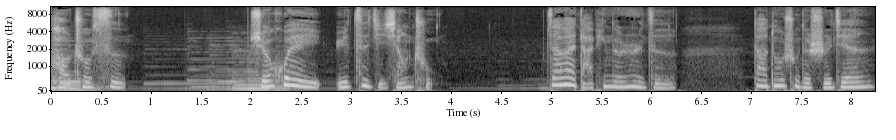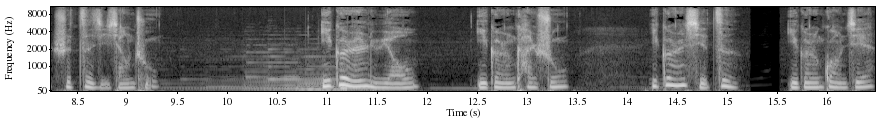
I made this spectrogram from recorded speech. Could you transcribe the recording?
好处四：学会与自己相处。在外打拼的日子，大多数的时间是自己相处。一个人旅游，一个人看书，一个人写字，一个人逛街，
